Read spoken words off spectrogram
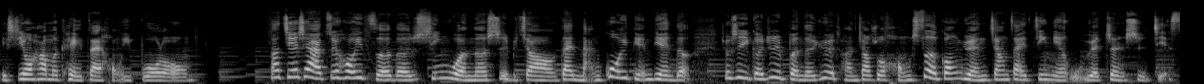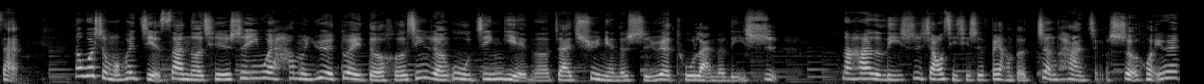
也希望他们可以再红一波喽。那接下来最后一则的新闻呢，是比较再难过一点点的，就是一个日本的乐团叫做红色公园，将在今年五月正式解散。那为什么会解散呢？其实是因为他们乐队的核心人物金野呢，在去年的十月突然的离世。那他的离世消息其实非常的震撼整个社会，因为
